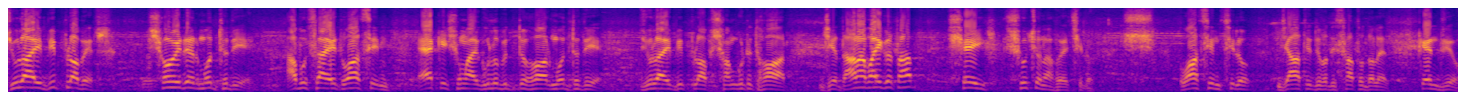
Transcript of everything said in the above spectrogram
জুলাই বিপ্লবের শহীদের মধ্য দিয়ে আবু সাইদ ওয়াসিম একই সময় গুলিবিদ্ধ হওয়ার মধ্য দিয়ে জুলাই বিপ্লব সংগঠিত হওয়ার যে ধারাবাহিকতা, সেই সূচনা হয়েছিল। ওয়াসিম ছিল জাতীয়তাবাদী ছাত্র দলের কেন্দ্রীয়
